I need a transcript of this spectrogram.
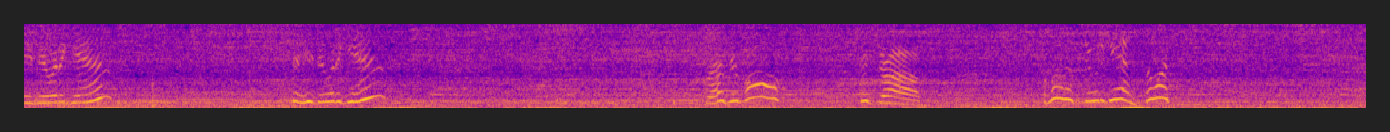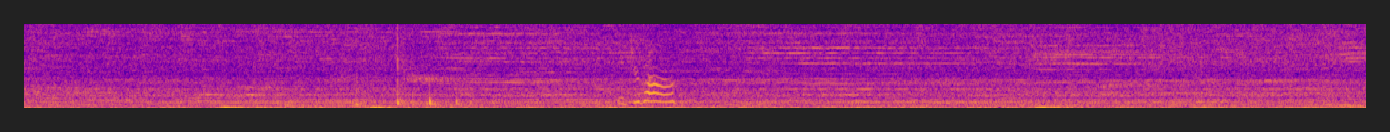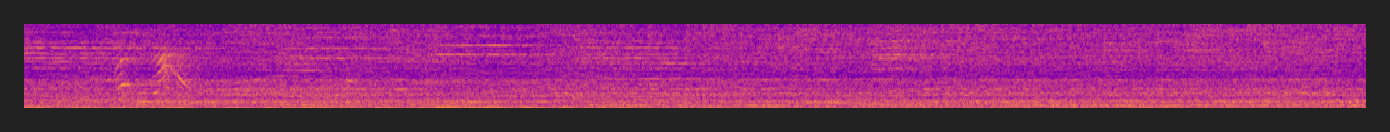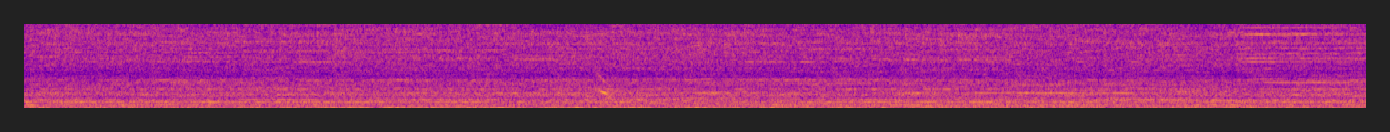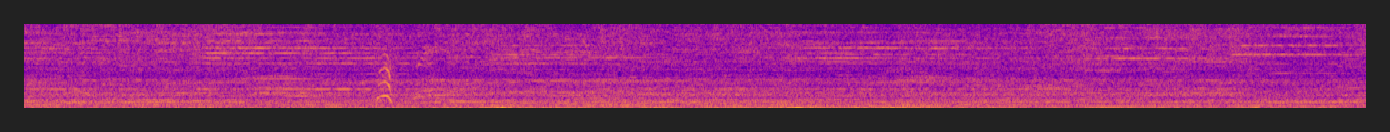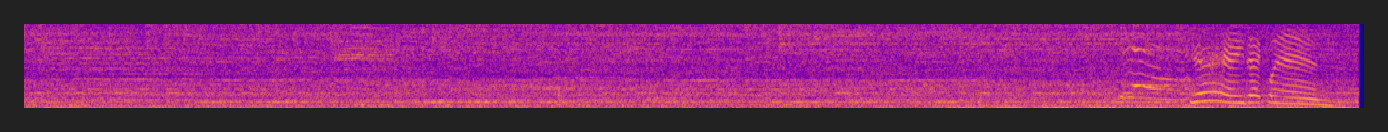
you do it again? Can you do it again? Grab your ball. Good job. Come on, let's do it again. Come on. Declan!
